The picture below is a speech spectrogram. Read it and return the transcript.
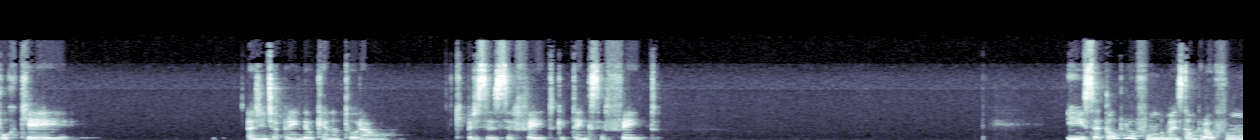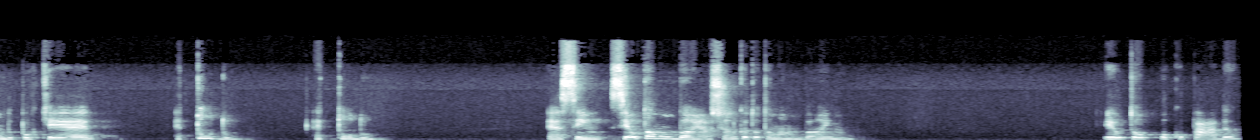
Porque a gente aprendeu que é natural, que precisa ser feito, que tem que ser feito. E isso é tão profundo, mas tão profundo, porque é, é tudo. É tudo. É assim, se eu tomo um banho achando que eu tô tomando um banho, eu tô ocupada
